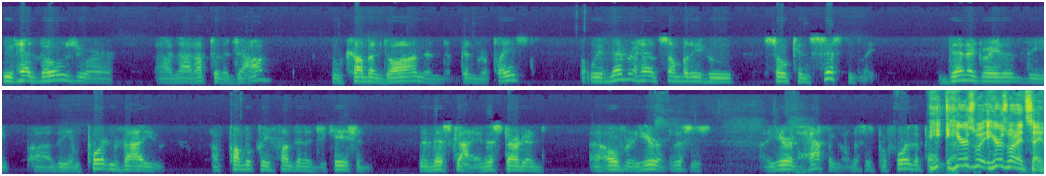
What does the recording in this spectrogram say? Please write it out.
we've had those who are uh, not up to the job, who've come and gone and been replaced, but we've never had somebody who so consistently denigrated the uh, the important value of publicly funded education than this guy. And this started uh, over a year. This is a year and a half ago. This is before the pandemic. Here's what here's what I'd say.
